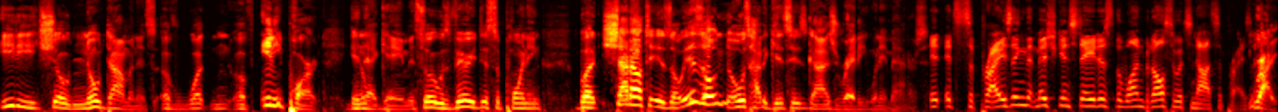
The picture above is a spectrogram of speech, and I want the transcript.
Edey showed no dominance of what of any part in that game, and so it was very disappointing. But shout out to Izzo. Izzo knows how to get his guys ready when it matters. It, it's surprising that Michigan State is the one, but also it's not surprising. Right,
